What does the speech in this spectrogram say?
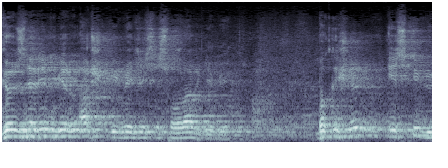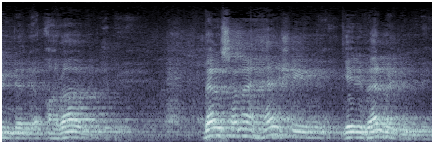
Gözlerin bir aşk bilmecesi sorar gibi. Bakışın eski günleri arar gibi. Ben sana her şeyimi geri vermedim mi?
